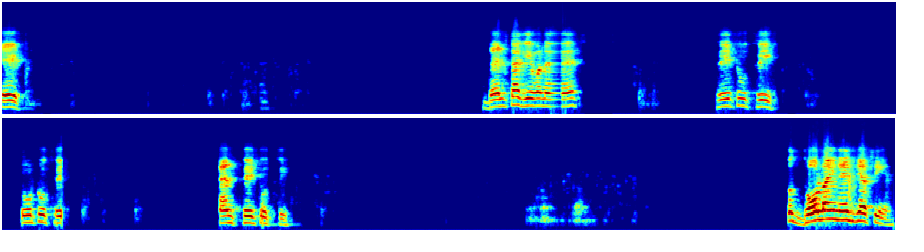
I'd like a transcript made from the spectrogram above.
eight delta given as 3 to 3 2 to 3 and 3 to 3 तो दो लाइन एक जैसी हैं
